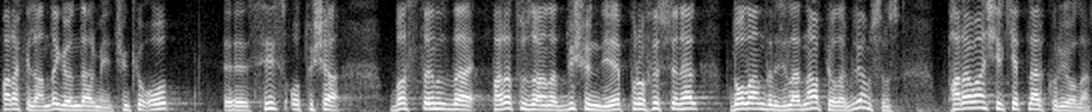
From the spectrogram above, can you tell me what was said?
Para filan da göndermeyin. Çünkü o e, siz o tuşa bastığınızda para tuzağına düşün diye profesyonel dolandırıcılar ne yapıyorlar biliyor musunuz? Paravan şirketler kuruyorlar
